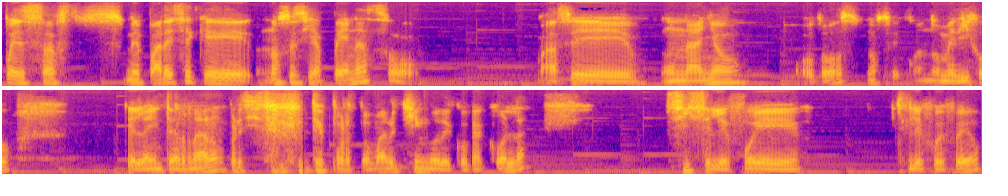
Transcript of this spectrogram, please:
pues me parece que, no sé si apenas o hace un año o dos, no sé cuándo me dijo, que la internaron precisamente por tomar un chingo de Coca-Cola. Sí se le fue, sí le fue feo.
